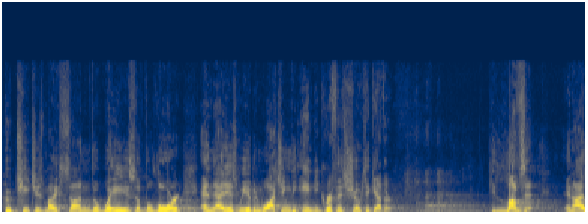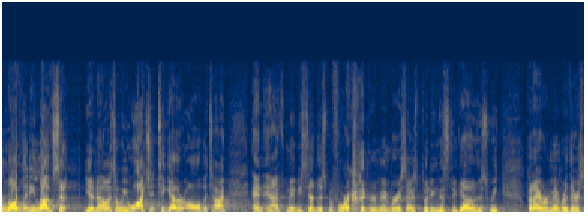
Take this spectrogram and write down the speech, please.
who teaches my son the ways of the Lord, and that is we have been watching the Andy Griffith show together. he loves it. And I love that he loves it, you know, and so we watch it together all the time. And, and I've maybe said this before, I couldn't remember as I was putting this together this week, but I remember there's,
